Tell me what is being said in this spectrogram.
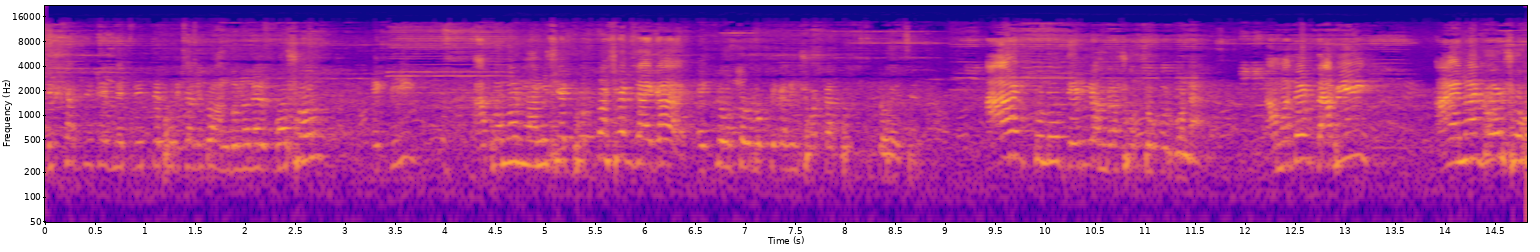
শিক্ষার্থীদের নেতৃত্বে পরিচালিত আন্দোলনের ফসল একটি আপামর মানুষের প্রত্যাশার জায়গায় একটি অন্তর্বর্তীকালীন সরকার প্রতিষ্ঠিত হয়েছে। আর কোনো দেরি আমরা সহ্য করব না। আমাদের দাবি আয়নাঘর সহ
